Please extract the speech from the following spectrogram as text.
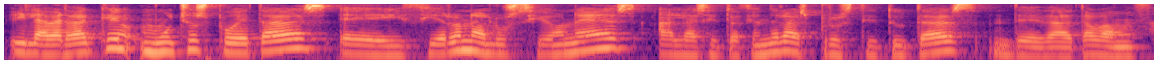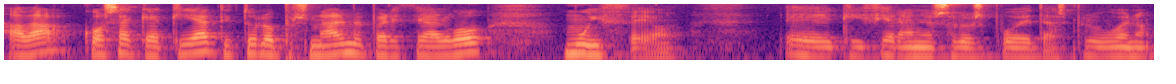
y la verdad que muchos poetas eh, hicieron alusiones a la situación de las prostitutas de edad avanzada, cosa que aquí a título personal me parece algo muy feo eh, que hicieran eso los poetas, pero bueno.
